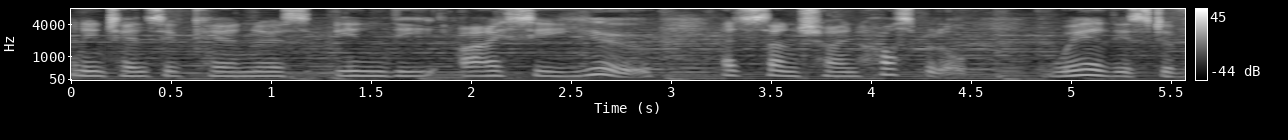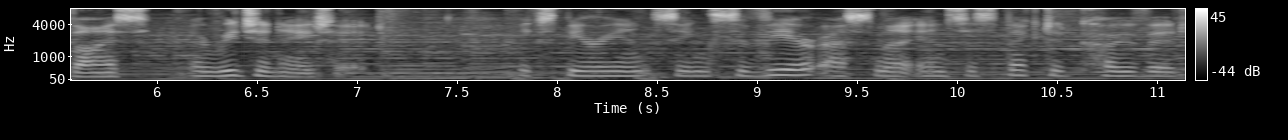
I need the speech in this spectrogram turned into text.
an intensive care nurse in the ICU at Sunshine Hospital, where this device originated. Experiencing severe asthma and suspected COVID,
